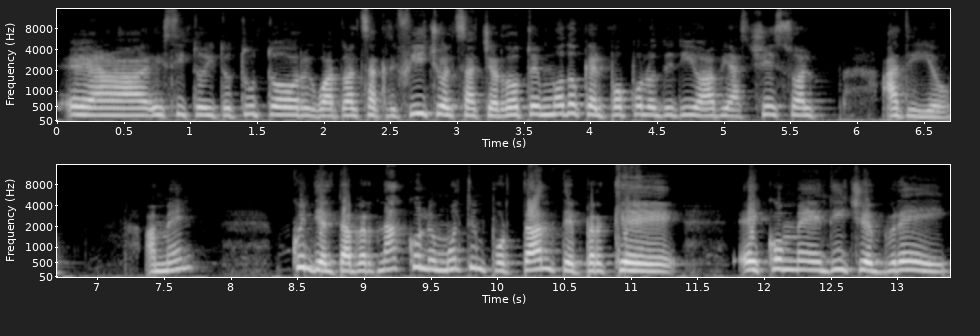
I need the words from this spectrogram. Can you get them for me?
E ha istituito tutto riguardo al sacrificio al sacerdote in modo che il popolo di Dio abbia accesso al, a Dio. Amen. Quindi il tabernacolo è molto importante perché è come dice Ebrei,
